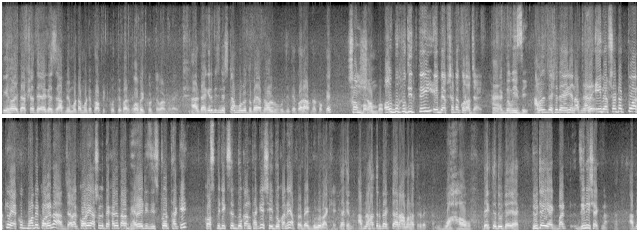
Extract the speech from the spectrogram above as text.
কি হয় ব্যবসা দেয়া গেছে আপনি মোটামুটি প্রফিট করতে পারবেন। প্রফিট করতে পারবে রাইট আর ব্যাগের বিজনেসটা মূলত ভাই আপনি অল্প পুঁজিতে করা আপনার পক্ষে সম্ভব। সম্ভব। অল্প পুঁজিতেই এই ব্যবসাটা করা যায়। হ্যাঁ। একদম একদম ইজি আমাদের দেশে দেখেন আপনি আর এই ব্যবসাটা তো আর কেউ এককভাবে করে না। যারা করে আসলে দেখা যায় তারা ভ্যারাইটিস স্টোর থাকে কসমেটিক্স এর দোকান থাকে সেই দোকানে আপনার ব্যাগগুলো রাখে। দেখেন আপনার হাতের ব্যাগটা আর আমার হাতের ব্যাগটা। ওয়াও দেখতে দুইটাই এক। দুইটাই এক বাট জিনিস এক না। হ্যাঁ, আপনি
